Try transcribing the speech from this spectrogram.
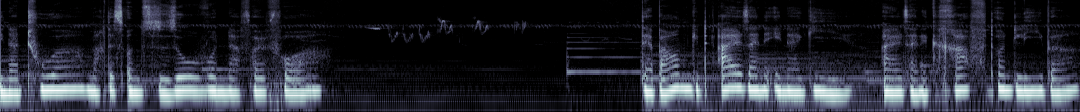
Die Natur macht es uns so wundervoll vor. Der Baum gibt all seine Energie, all seine Kraft und Liebe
